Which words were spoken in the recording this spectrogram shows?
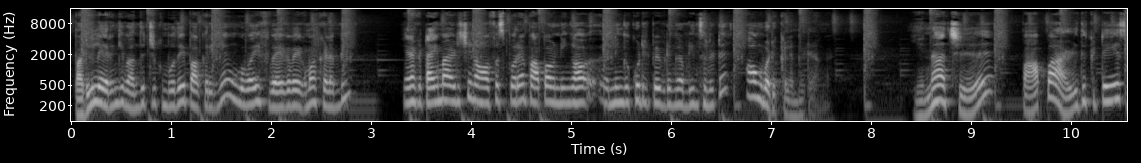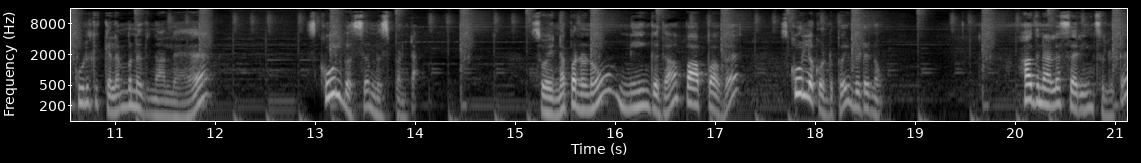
படியில் இறங்கி வந்துட்டுருக்கும்போதே பார்க்குறீங்க உங்கள் ஒய்ஃப் வேக வேகமாக கிளம்பி எனக்கு டைம் ஆகிடுச்சு நான் ஆஃபீஸ் போகிறேன் பாப்பாவை நீங்கள் நீங்கள் கூட்டிகிட்டு போய்விடுங்க அப்படின்னு சொல்லிட்டு அவங்க பாட்டு கிளம்பிடுறாங்க. என்னாச்சு? பாப்பா அழுதுகிட்டே ஸ்கூலுக்கு கிளம்புனதுனால ஸ்கூல் பஸ்ஸை மிஸ் பண்ணிட்டேன் ஸோ என்ன பண்ணணும்? நீங்கள் தான் பாப்பாவை ஸ்கூலில் கொண்டு போய் விடணும். அதனால சரின்னு சொல்லிட்டு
